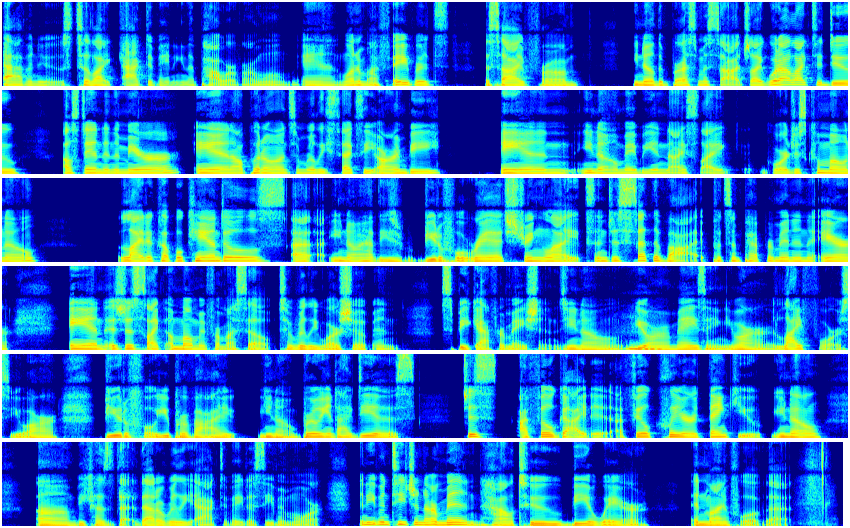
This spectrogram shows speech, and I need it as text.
avenues to like activating the power of our womb. And one of my favorites, aside from, you know, the breast massage, like what I like to do, I'll stand in the mirror and I'll put on some really sexy R and B and, you know, maybe a nice, like gorgeous kimono, light a couple candles. I, you know, I have these beautiful red string lights and just set the vibe, put some peppermint in the air. And it's just like a moment for myself to really worship and speak affirmations. You know, mm-hmm. you are amazing. You are life force. You are beautiful. You provide, you know, brilliant ideas. Just, I feel guided. I feel clear. Thank you, you know, um, because that, that'll really activate us even more. And even teaching our men how to be aware and mindful of that.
